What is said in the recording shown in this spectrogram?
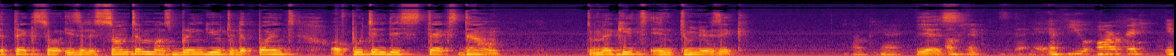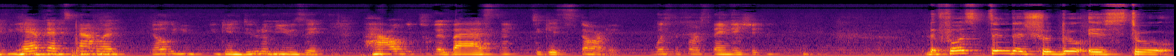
a text so easily. Something must bring you to the point of putting this text down to make it into music. Okay. Yes. Okay. If you already, if you have that talent, know you, you can do the music. How would you advise them to get started? What's the first thing they should do? The first thing they should do is to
